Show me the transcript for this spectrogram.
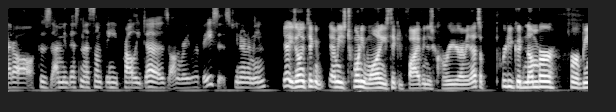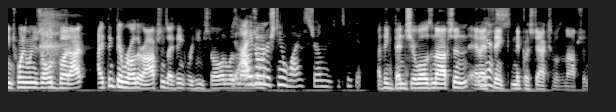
at all, because I mean that's not something he probably does on a regular basis. You know what I mean? Yeah, he's only taken. I mean, he's 21. He's taken five in his career. I mean, that's a pretty good number for being 21 years old. But I, I think there were other options. I think Raheem Sterling was an option. I don't understand why Sterling didn't take it. I think Ben Chilwell was an option, and I think Nicolas Jackson was an option.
